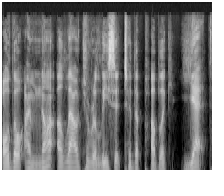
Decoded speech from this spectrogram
although I'm not allowed to release it to the public yet.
